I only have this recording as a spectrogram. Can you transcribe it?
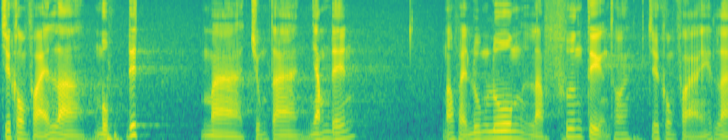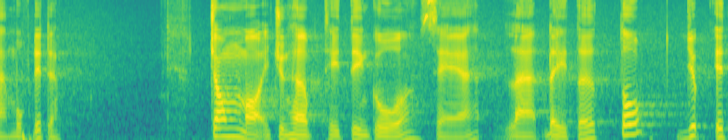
chứ không phải là mục đích mà chúng ta nhắm đến nó phải luôn luôn là phương tiện thôi, chứ không phải là mục đích à. trong mọi trường hợp thì tiền của sẽ là đầy tớ tốt giúp ích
